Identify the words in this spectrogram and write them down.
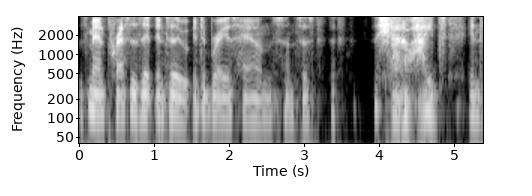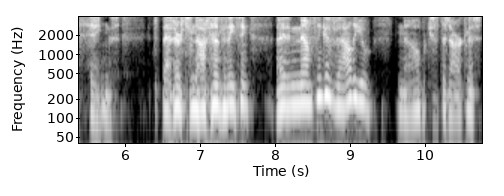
this man presses it into into Brea's hands and says the, the shadow hides in things it's better to not have anything And nothing of value no because the darkness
